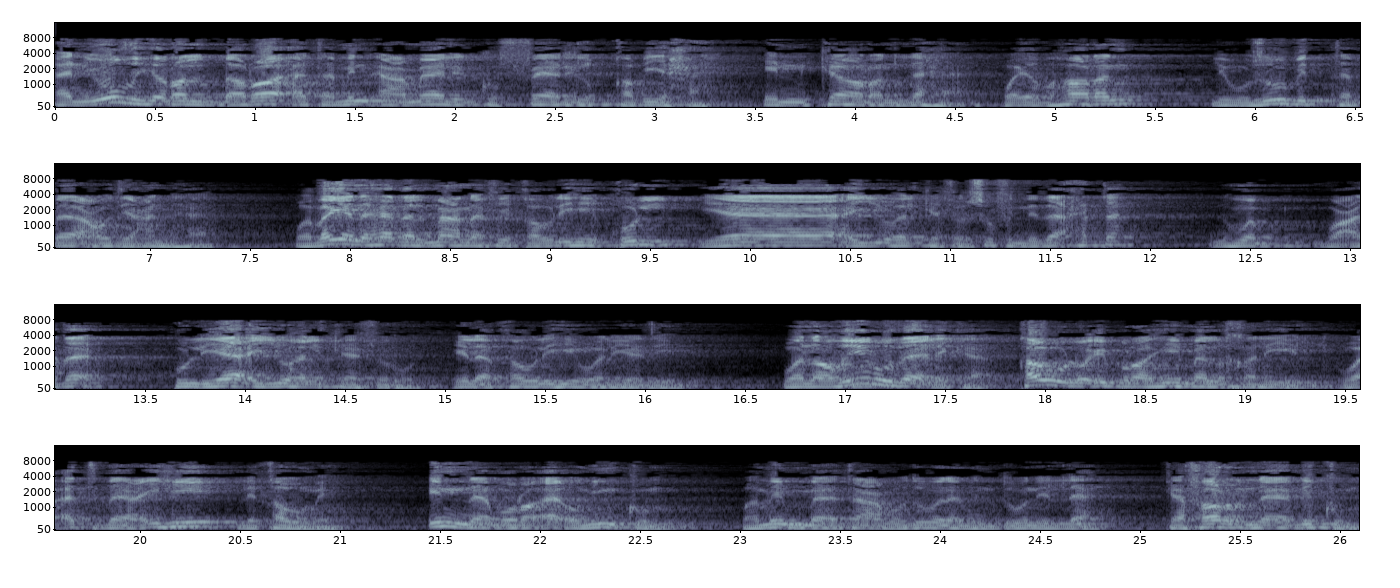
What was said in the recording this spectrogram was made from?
أن يظهر البراءة من أعمال الكفار القبيحة إنكارا لها وإظهارا لوجوب التباعد عنها. وبين هذا المعنى في قوله قل يا أيها الكافر شوف النداء حتى إن هم بعداء. قل يا أيها الكافرون إلى قوله ولي دين ونظير ذلك قول إبراهيم الخليل وأتباعه لقومه إنا براء منكم ومما تعبدون من دون الله كفرنا بكم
